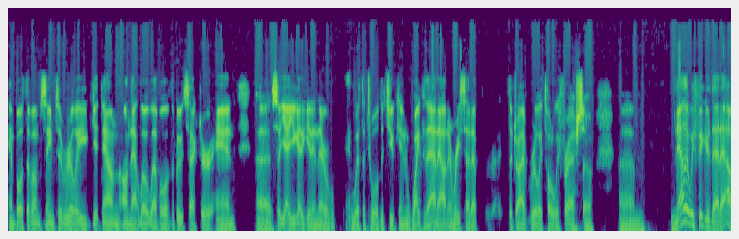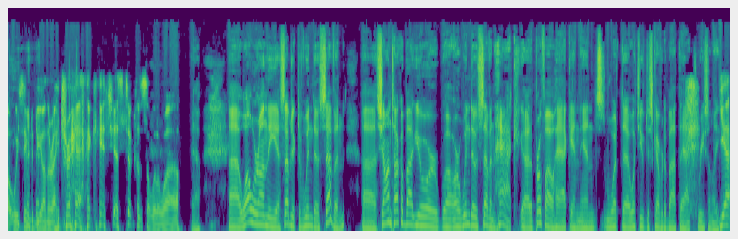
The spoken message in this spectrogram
and both of them seem to really get down on that low level of the boot sector. And uh, so, yeah, you got to get in there with a tool that you can wipe that out and reset up the drive really totally fresh. So. Um, now that we figured that out, we seem to be on the right track. It just took us a little while. Uh, while we're on the uh, subject of Windows 7, uh, Sean, talk about your uh, our Windows 7 hack, uh, the profile hack, and and what uh, what you've discovered about that recently. Yeah,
